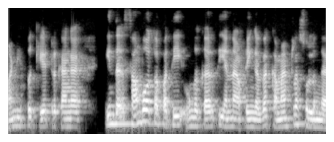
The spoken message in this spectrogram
மன்னிப்பு கேட்டிருக்காங்க. இந்த சம்பவத்தை பத்தி உங்க கருத்து என்ன அப்படிங்கிறத கமெண்ட்ல சொல்லுங்க.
